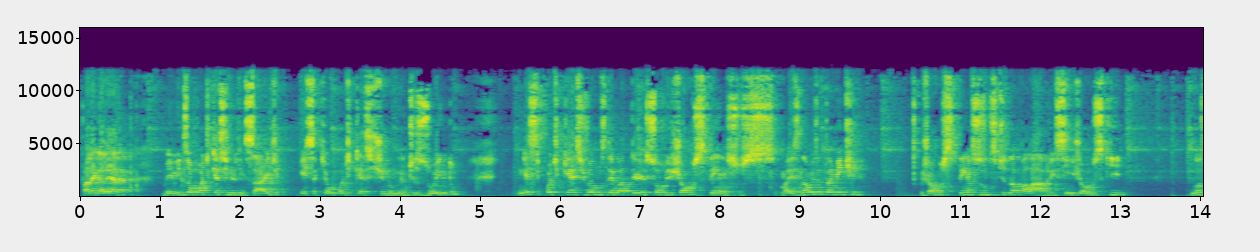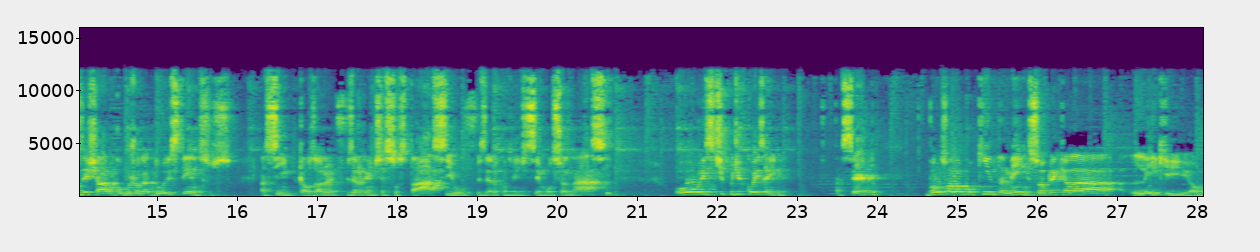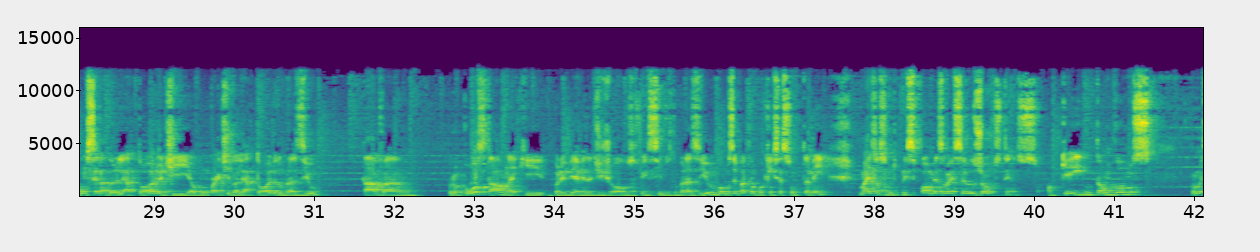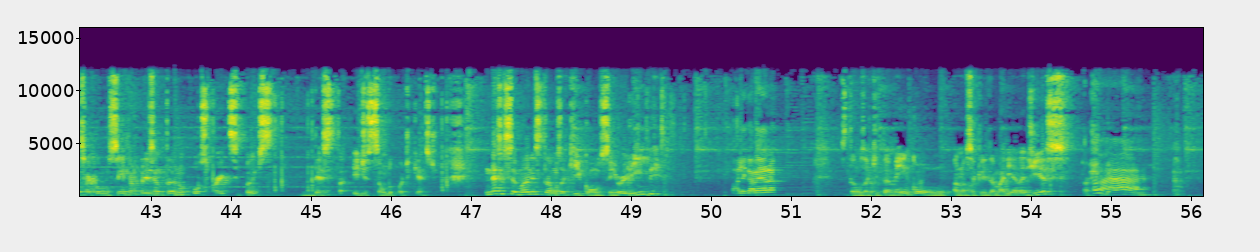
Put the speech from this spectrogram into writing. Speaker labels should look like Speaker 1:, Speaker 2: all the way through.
Speaker 1: Fala aí, galera. Bem-vindos ao podcast News Inside. Esse aqui é o podcast número 18. Nesse podcast vamos debater sobre jogos tensos, mas não exatamente jogos tensos no sentido da palavra, e sim jogos que nos deixaram como jogadores tensos. Assim, causaram, fizeram que a gente se assustasse, ou fizeram com que a gente se emocionasse, ou esse tipo de coisa aí. Tá certo? Vamos falar um pouquinho também sobre aquela lei que algum senador aleatório de algum partido aleatório do Brasil estava propôs tal, né, que proibir a venda de jogos ofensivos no Brasil. Vamos debater um pouquinho esse assunto também, mas o assunto principal mesmo vai ser os jogos tensos, ok? Então vamos começar como sempre apresentando os participantes desta edição do podcast. Nessa semana estamos aqui com o Senhor Limpe.
Speaker 2: Fala galera.
Speaker 1: Estamos aqui também com a nossa querida Mariana Dias.
Speaker 3: Acho Olá.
